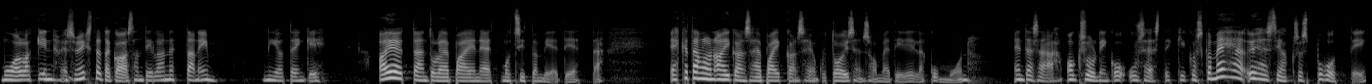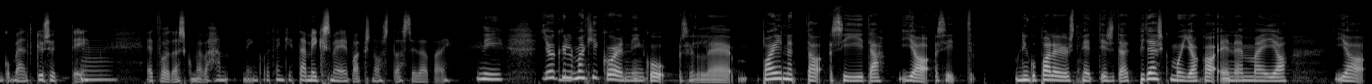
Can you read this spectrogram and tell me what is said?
muuallakin. Esimerkiksi tätä Kaasan tilannetta, niin, niin jotenkin ajoittain tulee paineet, mutta sitten mä mietin, että ehkä täällä on aikansa ja paikkansa jonkun toisen sometilillä kuin mun. Entä sä, onko sulla niinku useastikin? Koska mehän yhdessä jaksossa puhuttiin, kun meiltä kysyttiin, mm. että voitaisiko me vähän niinku jotenkin, tai miksi me ei vaikka nostaa sitä. Tai... Niin, joo kyllä mm. mäkin koen niinku painetta siitä ja sitten niinku paljon just miettiä sitä, että pitäisikö mun jakaa enemmän ja, ja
